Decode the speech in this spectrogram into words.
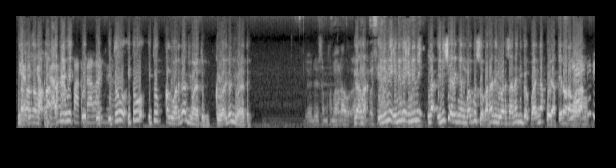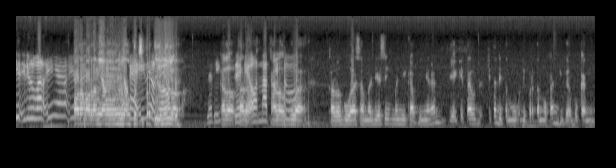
Nggak, Ya, nggak, nggak. sekarang Tapi wait, wait, wait. Itu itu itu keluarga gimana tuh? Keluarga gimana tuh? Ya udah sama-sama tahu lah. Enggak, enggak. Ini nih, ini nih, ini nih, enggak, ini sharing yang bagus loh, karena di luar sana juga banyak gue yakin Iya, orang-orang ini di, di luar iya. iya. orang-orang yang Lu nyangkut kayak seperti loh. ini gitu. Jadi Kalau kalau kalau gitu. gua kalau gua sama dia sih menyikapinya kan ya kita udah kita ditemu dipertemukan juga bukan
